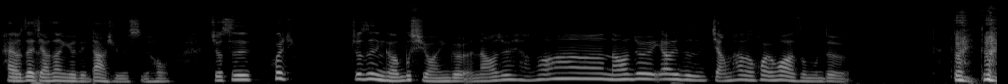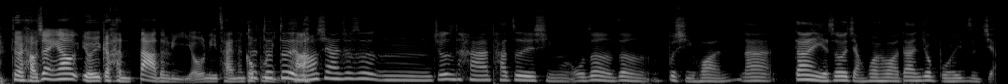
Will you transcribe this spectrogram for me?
还有再加上有点大学的时候，就是会，就是你可能不喜欢一个人，然后就想说啊，然后就要一直讲他的坏话什么的。对对对，好像要有一个很大的理由，你才能够不理他。对对对，然后现在就是，嗯，就是他他这些行为，我真的真的不喜欢。那当然也是会讲坏话，但就不会一直讲。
